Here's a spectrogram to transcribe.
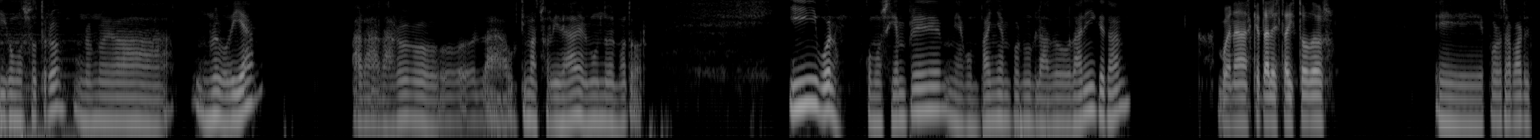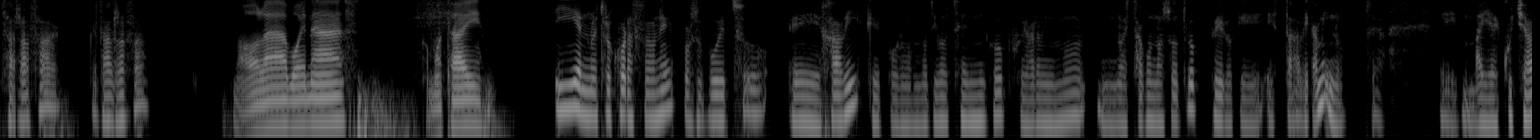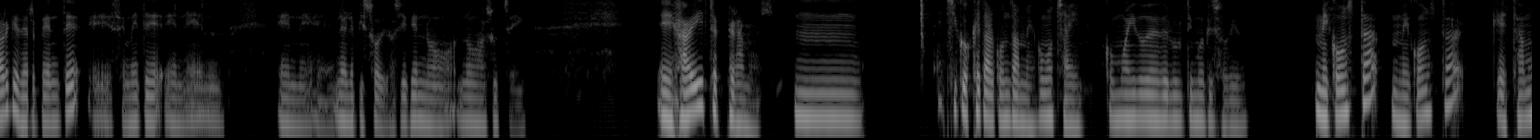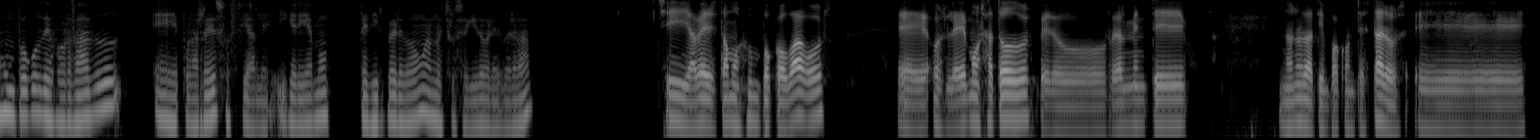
aquí con vosotros una nueva, un nuevo día para daros la última actualidad del mundo del motor. Y bueno, como siempre, me acompañan por un lado Dani, ¿qué tal? Buenas, ¿qué tal estáis todos? Eh, por otra parte está Rafa, ¿qué tal Rafa? Hola, buenas. ¿Cómo estáis? Y en nuestros corazones, por supuesto, eh, Javi, que por motivos técnicos, pues ahora mismo no está con nosotros, pero que está de camino. O sea, eh, vais a escuchar que de repente eh, se mete en el, eh, en el episodio, así que no, no os asustéis. Eh, Javi, te esperamos. Mm, chicos, ¿qué tal? Contadme, ¿cómo estáis? ¿Cómo ha ido desde el último episodio? Me consta, me consta que estamos un poco desbordados por las redes sociales y queríamos pedir perdón a nuestros seguidores, ¿verdad? Sí, a ver, estamos un poco vagos. os leemos a todos, pero realmente no nos da tiempo a contestaros. Eh,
